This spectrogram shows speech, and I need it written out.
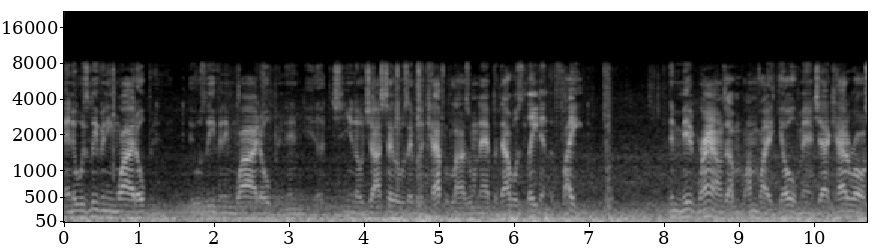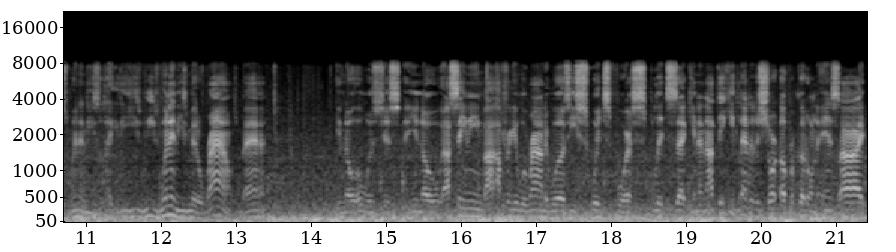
and it was leaving him wide open. It was leaving him wide open, and uh, you know Josh Taylor was able to capitalize on that. But that was late in the fight. Then mid rounds, I'm, I'm like, yo, man, Jack Catterall's winning these. He's, he's winning these middle rounds, man. You know, it was just, you know, I seen him, I forget what round it was. He switched for a split second, and I think he landed a short uppercut on the inside.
